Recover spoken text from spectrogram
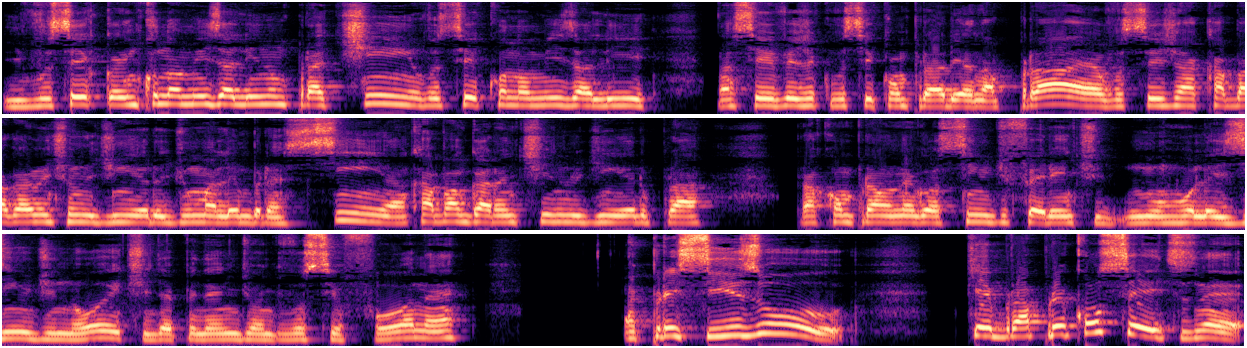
E você economiza ali num pratinho, você economiza ali na cerveja que você compraria na praia, você já acaba garantindo dinheiro de uma lembrancinha, acaba garantindo dinheiro para para comprar um negocinho diferente num rolezinho de noite, dependendo de onde você for, né? É preciso quebrar preconceitos, né?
